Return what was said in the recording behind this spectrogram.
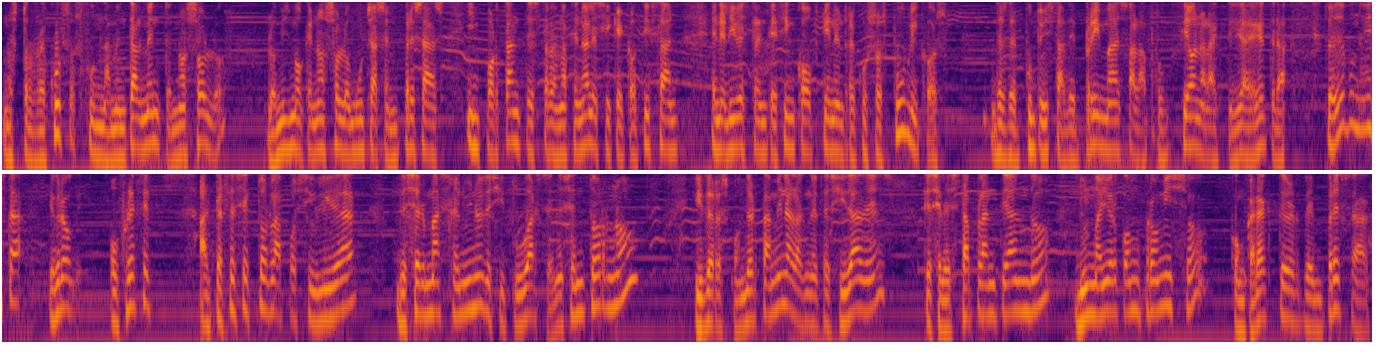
nuestros recursos fundamentalmente, no solo, lo mismo que no solo muchas empresas importantes transnacionales y que cotizan en el IBEX 35 obtienen recursos públicos desde el punto de vista de primas a la producción, a la actividad, etcétera. Desde ese punto de vista, yo creo que ofrece al tercer sector la posibilidad de ser más genuino y de situarse en ese entorno y de responder también a las necesidades que se le está planteando de un mayor compromiso con carácter de empresa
